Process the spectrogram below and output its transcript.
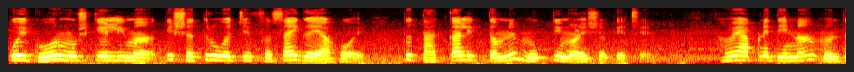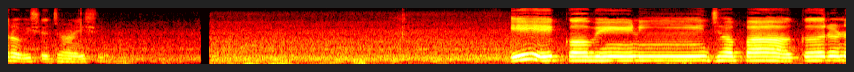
કોઈ ઘોર મુશ્કેલીમાં કે શત્રુ વચ્ચે ફસાઈ ગયા હોય, તો તાત્કાલિક તમને મુક્તિ મળી શકે છે. હવે આપણે તેના મંત્ર વિશે જાણીશું. એક વેણી જપા કર્ણ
